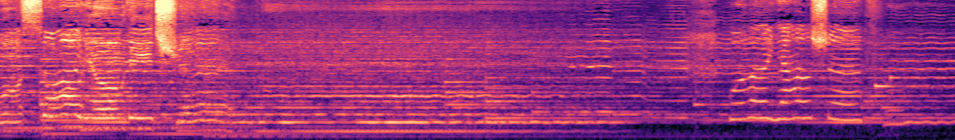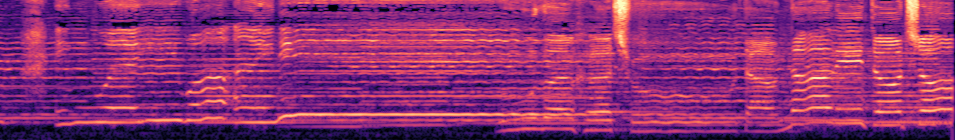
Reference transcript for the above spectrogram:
我所有的权。祷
